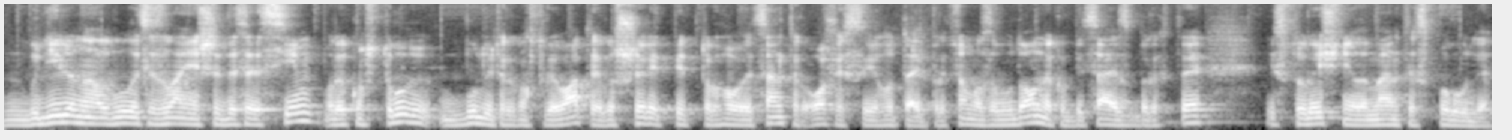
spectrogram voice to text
будівлю на вулиці Зеленій 67 реконструють, будуть реконструювати розширять під торговий центр, офіси і готель. При цьому забудовник обіцяє зберегти історичні елементи споруди.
